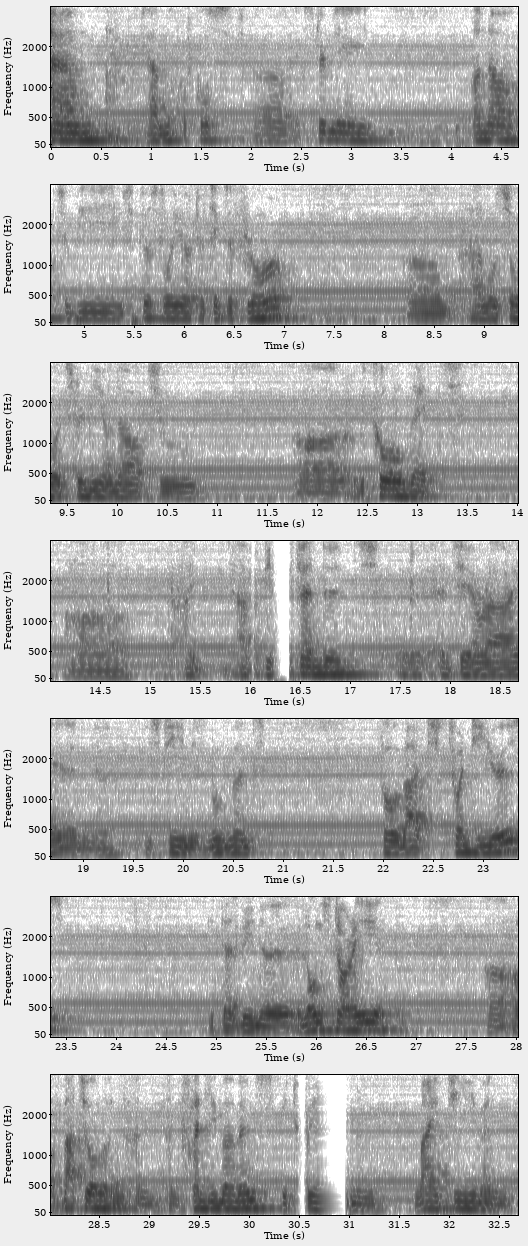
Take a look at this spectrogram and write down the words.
Um, I'm, of course, uh, extremely honored to be the first lawyer to take the floor. Um, I'm also extremely honored to uh, recall that uh, I have defended uh, NCRI and uh, his team, his movement for about 20 years. It has been a long story uh, of battle and, and, and, friendly moments between my team and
